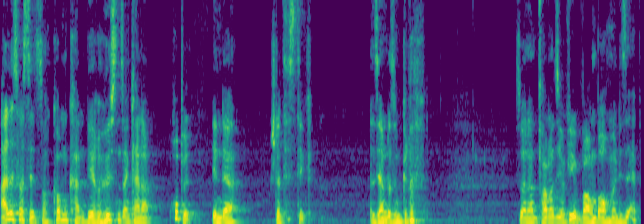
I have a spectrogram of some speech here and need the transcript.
alles, was jetzt noch kommen kann, wäre höchstens ein kleiner Huppel in der Statistik. Sie haben das im Griff. So, und dann fragt man sich, okay, warum braucht man diese App?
